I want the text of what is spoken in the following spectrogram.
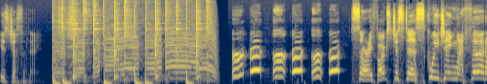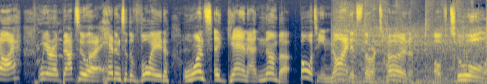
is just a thing. Sorry, folks, just uh, squeegeeing my third eye. We are about to uh, head into the void once again at number 49. It's the return of Tool.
